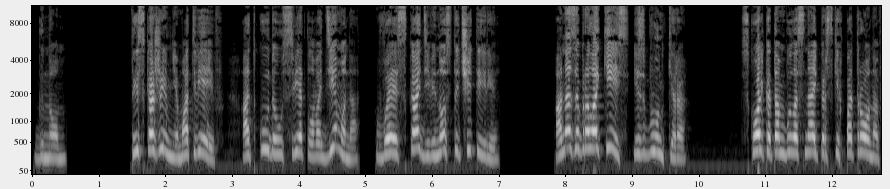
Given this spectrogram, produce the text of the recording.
гном. «Ты скажи мне, Матвеев, откуда у светлого демона ВСК-94. Она забрала кейс из бункера. Сколько там было снайперских патронов?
